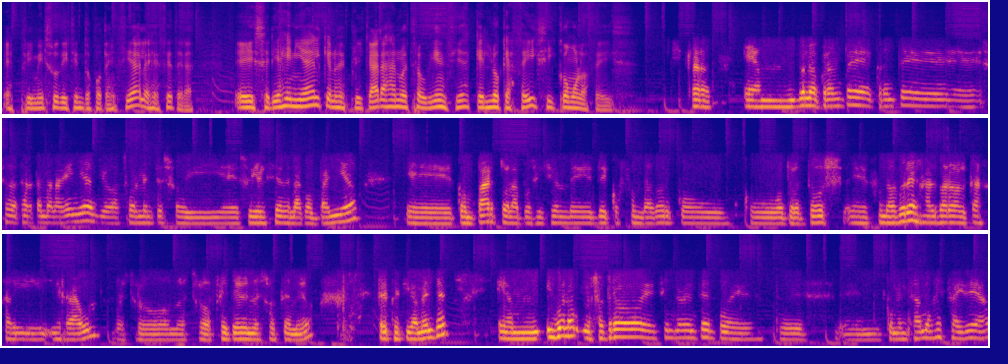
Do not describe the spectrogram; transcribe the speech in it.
exprimir sus distintos potenciales, etcétera. Eh, sería genial que nos explicaras a nuestra audiencia qué es lo que hacéis y cómo lo hacéis. Claro. Em, bueno, Cronte, Cronte es una startup malagueña. Yo actualmente soy, eh, soy el CEO de la compañía. Eh, comparto la posición de, cofundador con, otros dos eh, fundadores, Álvaro Alcázar y, Raúl, nuestro nuestro CTO y nuestro CMO, respectivamente. Em, y bueno, nosotros simplemente pues, pues em, comenzamos esta idea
